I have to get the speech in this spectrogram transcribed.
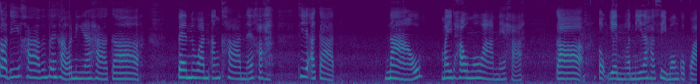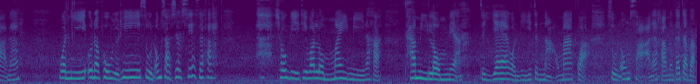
สวัสดีค่ะเพื่อนๆค่ะวันนี้นะคะก็เป็นวันอังคารนะคะที่อากาศหนาวไม่เท่าเมื่อวานนะคะก็ตกเย็นวันนี้นะคะ4โมงกว่าๆนะ วันนี้อุณหภูมิอยู่ที่ศูนย์องศาเซลเซียสนะคะ โชคดีที่ว่าลมไม่มีนะคะ ถ้ามีลมเนี่ยจะแย่กว่านี้จะหนาวมากกว่าศูนย์องศานะคะ มันก็จะแบบ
